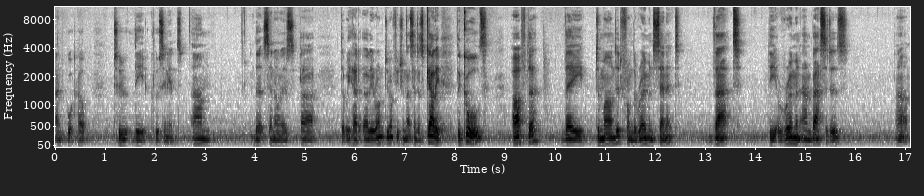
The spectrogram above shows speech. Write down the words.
and brought help to the Clusinians. Um, the Senones. Uh, that we had earlier on do not feature in that sentence. Galli, the Gauls, after they demanded from the Roman Senate that the Roman ambassadors um,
